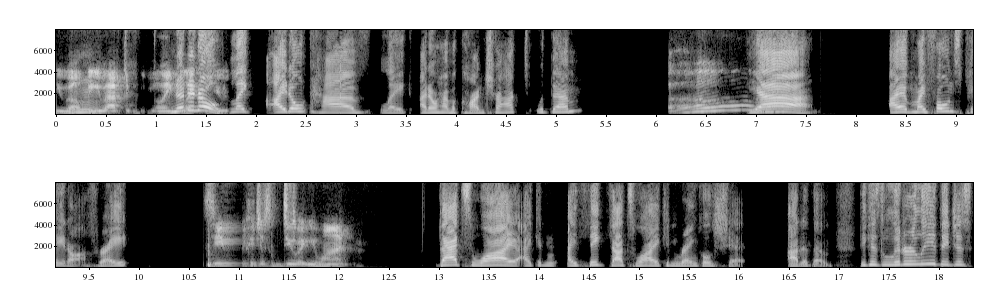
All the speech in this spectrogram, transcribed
You will, mm. but you have to be willing. No, to, no, like, no. Like I don't have like I don't have a contract with them. Oh. Yeah. I have my phone's paid off, right? So you could just do what you want. That's why I can I think that's why I can wrangle shit out of them because literally they just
